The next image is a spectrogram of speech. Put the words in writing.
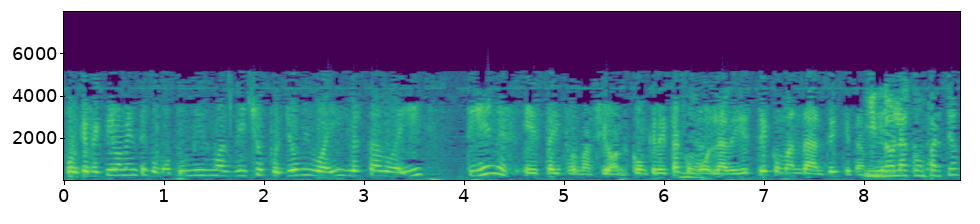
porque efectivamente como tú mismo has dicho pues yo vivo ahí yo he estado ahí tienes esta información concreta como la de este comandante que también y no la compartió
